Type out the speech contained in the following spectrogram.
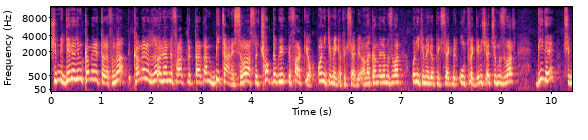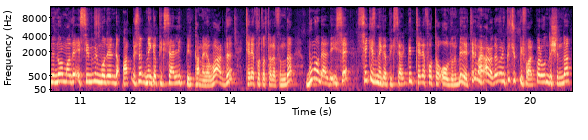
Şimdi gelelim kamera tarafına. Kamerada da önemli farklılıklardan bir tanesi var. Aslında çok da büyük bir fark yok. 12 megapiksel bir ana kameramız var. 12 megapiksel bir ultra geniş açımız var. Bir de şimdi normalde S21 modelinde 64 megapiksellik bir kamera vardı telefoto tarafında. Bu modelde ise 8 megapiksellik bir telefoto olduğunu belirtelim. Yani arada böyle küçük bir fark var. Onun dışında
